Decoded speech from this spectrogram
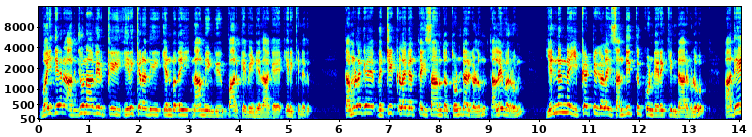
வைத்தியர் அர்ஜுனாவிற்கு இருக்கிறது என்பதை நாம் இங்கு பார்க்க வேண்டியதாக இருக்கின்றது. தமிழக வெற்றி கழகத்தை சார்ந்த தொண்டர்களும் தலைவரும் என்னென்ன இக்கட்டுகளை சந்தித்து கொண்டிருக்கின்றார்களோ அதே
